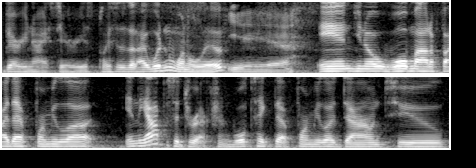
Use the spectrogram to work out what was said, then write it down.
very nice areas, places that I wouldn't want to live. Yeah. And you know, we'll modify that formula in the opposite direction. We'll take that formula down to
